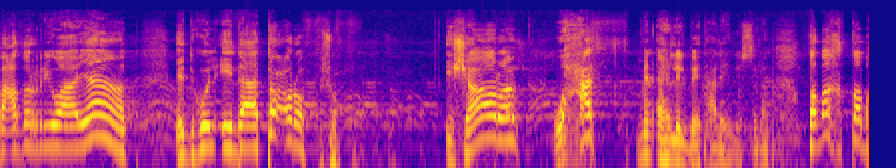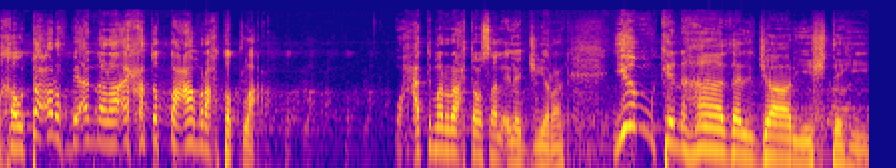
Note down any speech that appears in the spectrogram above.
بعض الروايات تقول إذا تعرف شوف إشارة وحث من أهل البيت عليهم السلام. طبخ طبخة وتعرف بأن رائحة الطعام راح تطلع. وحتما راح توصل إلى الجيران. يمكن هذا الجار يشتهي.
